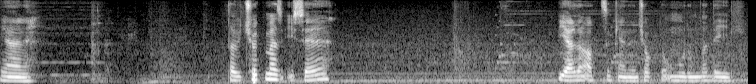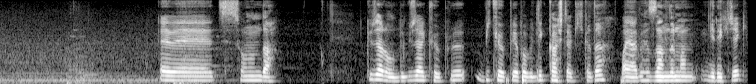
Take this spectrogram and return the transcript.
Yani. Tabi çökmez ise bir yerden atsın kendini çok da umurumda değil. Evet sonunda. Güzel oldu güzel köprü. Bir köprü yapabildik kaç dakikada. Bayağı bir hızlandırmam gerekecek.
